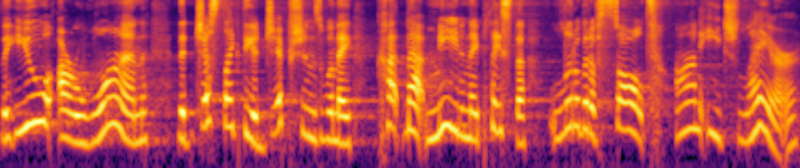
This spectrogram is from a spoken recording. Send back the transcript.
That you are one that, just like the Egyptians, when they cut that meat and they placed the little bit of salt on each layer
